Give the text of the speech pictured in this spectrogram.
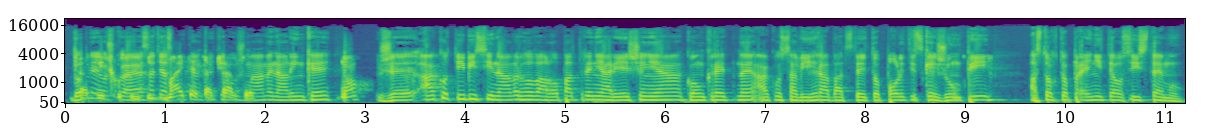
Dobre, Jožko, a ja sa ťa spýtam, ťa už máme na linke, no? že ako ty by si navrhoval opatrenia, riešenia konkrétne, ako sa vyhrábať z tejto politickej žumpy a z tohto prehnitého systému?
